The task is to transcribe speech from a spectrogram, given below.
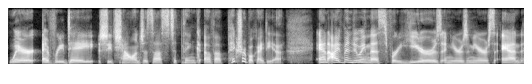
where every day she challenges us to think of a picture book idea. And I've been doing this for years and years and years. And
